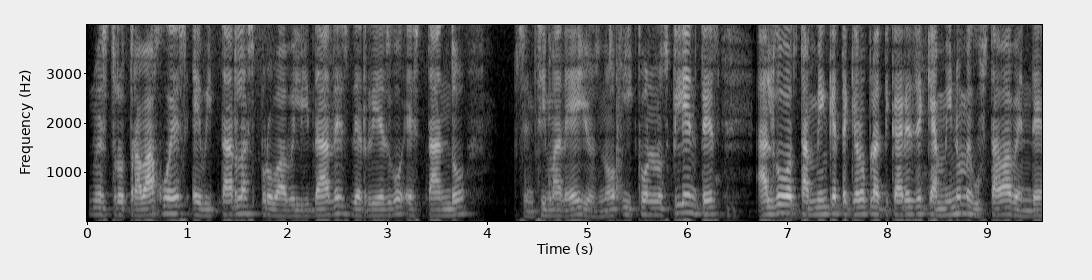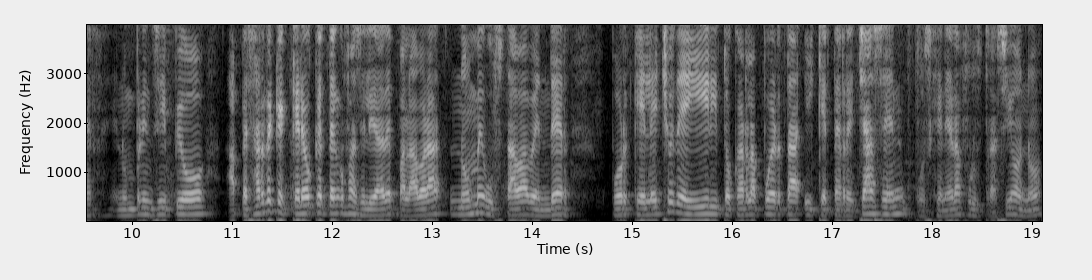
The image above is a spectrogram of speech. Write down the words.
Nuestro trabajo es evitar las probabilidades de riesgo estando pues, encima de ellos, ¿no? Y con los clientes, algo también que te quiero platicar es de que a mí no me gustaba vender. En un principio, a pesar de que creo que tengo facilidad de palabra, no me gustaba vender. Porque el hecho de ir y tocar la puerta y que te rechacen, pues genera frustración, ¿no?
